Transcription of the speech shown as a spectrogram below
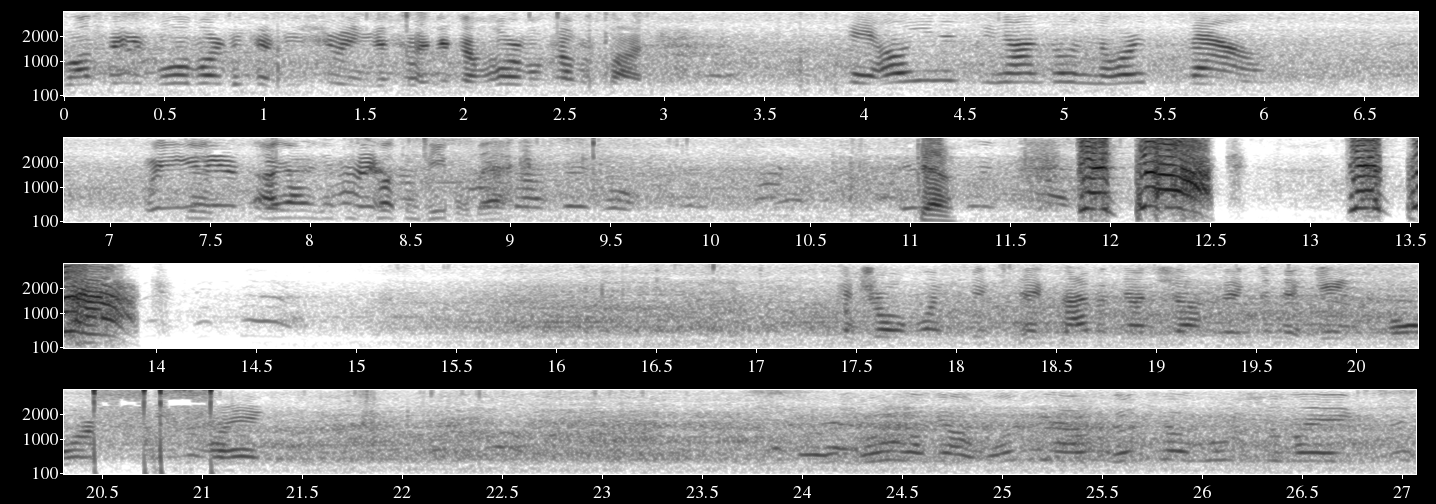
Las Vegas Boulevard because he's shooting this way. It's a horrible cover spot. Okay, all units do not go northbound. We Dude, I gotta get these fucking people back. Go. Get back! Back! Control 166, I have a gunshot victim at gate 4 in the leg. Control, I got one down, gunshot wound to the leg.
